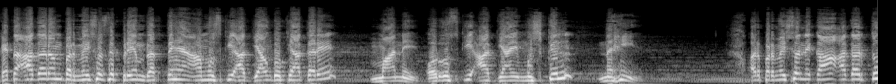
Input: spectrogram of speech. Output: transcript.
कहता, अगर हम परमेश्वर से प्रेम रखते हैं, हम उसकी आज्ञाओं को क्या करें? माने। और उसकी आज्ञाएँ मुश्किल नहीं। और परमेश्वर ने कहा, अगर तू,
